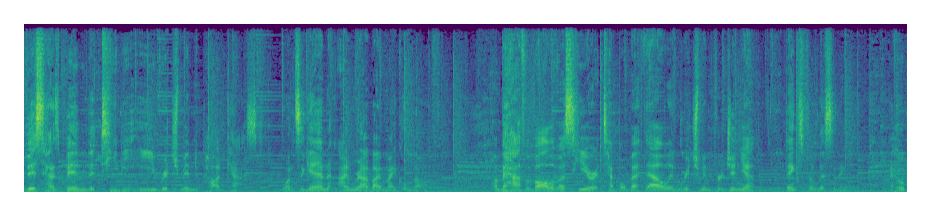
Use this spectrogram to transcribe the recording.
This has been the TBE Richmond podcast. Once again, I'm Rabbi Michael Knopf. On behalf of all of us here at Temple Beth El in Richmond, Virginia, thanks for listening. I hope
